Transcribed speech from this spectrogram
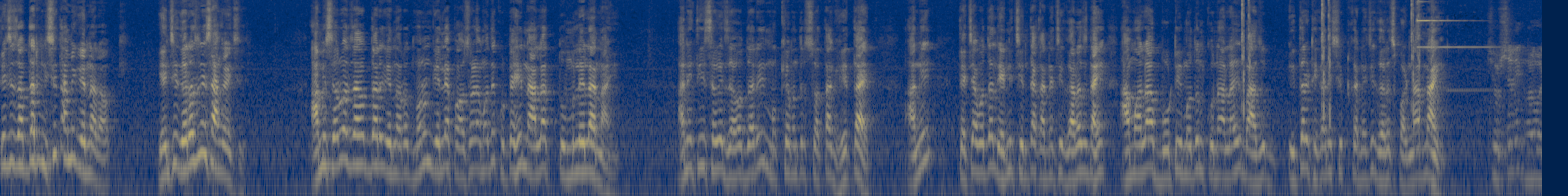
त्याची जबाबदारी निश्चित आम्ही घेणार आहोत. यांची गरज नाही सांगायची. आम्ही सर्व जबाबदारी घेणार आहोत. म्हणून गेल्या पावसाळ्यामध्ये कुठेही नाला तुंबलेला नाही. आणि ती सगळी जबाबदारी मुख्यमंत्री स्वतः घेत आहेत. आणि त्याच्याबद्दल यांनी चिंता करण्याची गरज नाही. आम्हाला बोटीमधून कुणालाही बाजू इतर ठिकाणी शिफ्ट करण्याची गरज पडणार नाही. शिवसैनिक हळूहळू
